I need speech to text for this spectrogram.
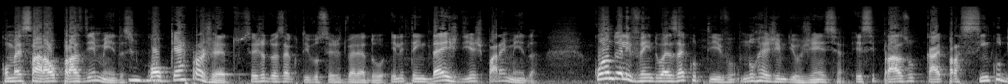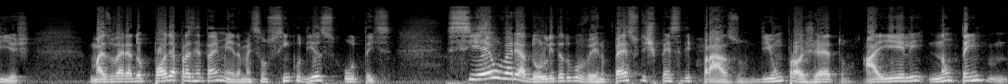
começará o prazo de emendas. Uhum. Qualquer projeto, seja do executivo, seja do vereador, ele tem 10 dias para emenda. Quando ele vem do executivo no regime de urgência, esse prazo cai para 5 dias. Mas o vereador pode apresentar emenda, mas são cinco dias úteis. Se eu, vereador, líder do governo, peço dispensa de prazo de um projeto, aí ele não tem.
